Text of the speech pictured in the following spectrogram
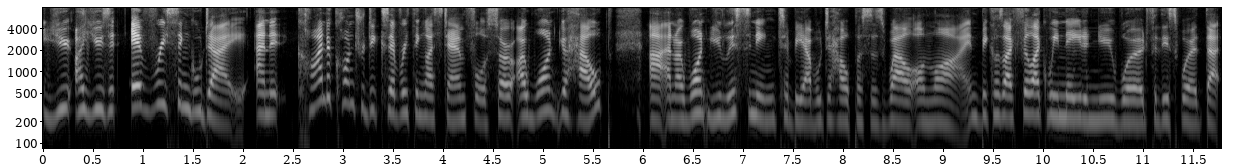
You I use it every single day and it kind of contradicts everything I stand for. So I want your help uh, and I want you listening to be able to help us as well online because I feel like we need a new word for this word that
